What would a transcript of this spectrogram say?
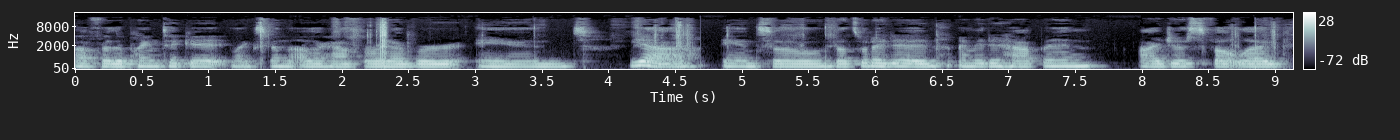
uh, for the plane ticket, like spend the other half or whatever. And yeah, and so that's what I did. I made it happen. I just felt like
